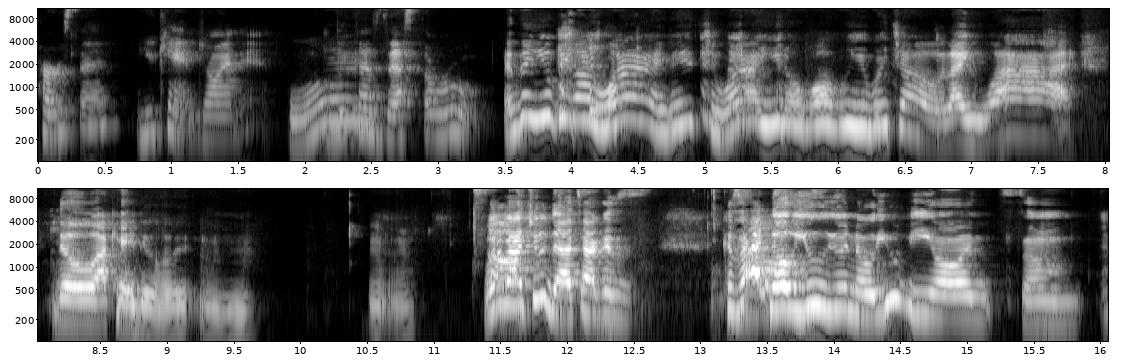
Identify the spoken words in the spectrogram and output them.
person, you can't join in what? because that's the rule. And then you be like, why, bitch? Why you don't want me with y'all? Like, why? No, I can't do it. Mm-mm. What about you, Data? Cause, cause I know you. You know, you be on some, No.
